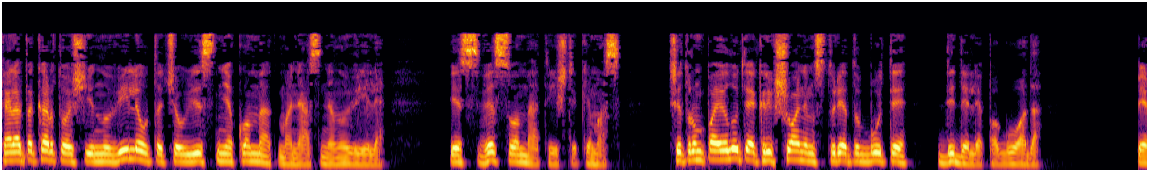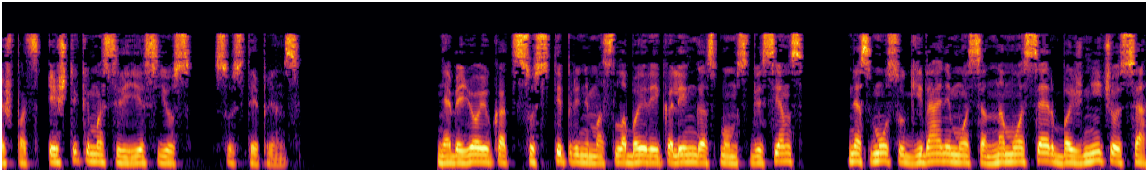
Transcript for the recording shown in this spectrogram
Keletą kartų aš jį nuvyliau, tačiau jis niekuomet manęs nenuvylė. Jis visuomet ištikimas. Ši trumpa eilutė krikščionims turėtų būti didelė paguoda viešpats ištikimas ir jis jūs sustiprins. Nebejoju, kad sustiprinimas labai reikalingas mums visiems, nes mūsų gyvenimuose, namuose ir bažnyčiose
